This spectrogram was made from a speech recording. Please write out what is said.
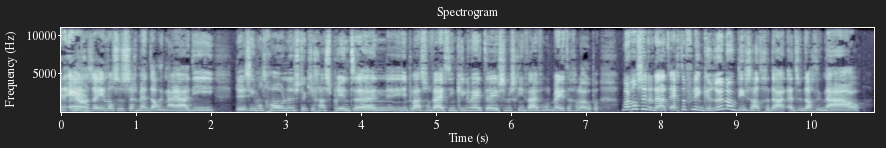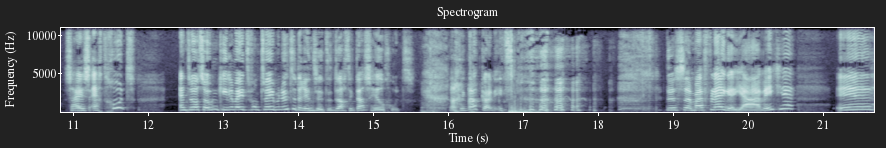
En ergens daarin was een segment, dacht ik, nou ja, die, er is iemand gewoon een stukje gaan sprinten. En in plaats van 15 kilometer heeft ze misschien 500 meter gelopen. Maar het was inderdaad echt een flinke run ook die ze had gedaan. En toen dacht ik, nou, zij is echt goed. En toen had ze ook een kilometer van twee minuten erin zitten. Toen dacht ik, dat is heel goed. dacht ik, dat kan niet. dus, uh, maar flaggen, ja, weet je... Uh,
